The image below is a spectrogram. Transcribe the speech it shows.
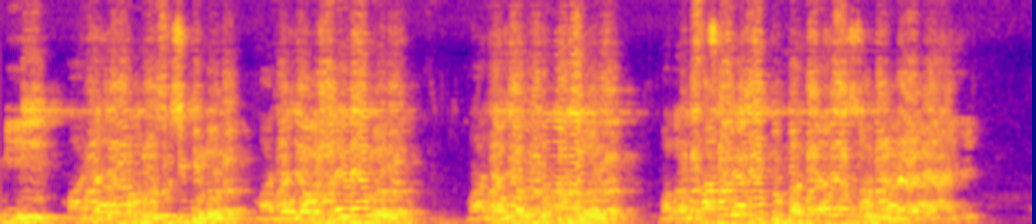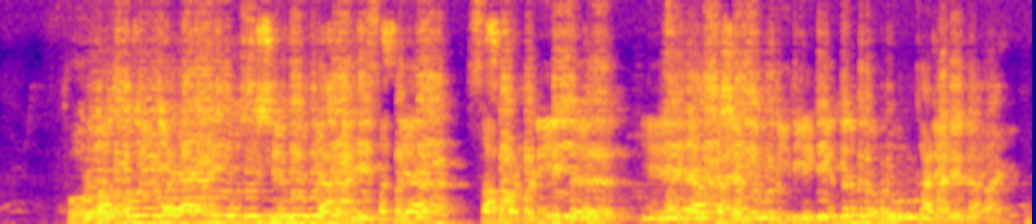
मी माझ्या माणुसकीमुळं माझ्या वागण्यामुळं माझ्या वर्तनामुळं मला चांगल्या कुटुंबातल्या सुना मिळाल्या आहेत. थोरला जो युवा आहे तो सिंधुदुर्ग आहे सध्या सापटणे इथं या शाळेवरती केंद्र प्रमुख कार्यरत आहे.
